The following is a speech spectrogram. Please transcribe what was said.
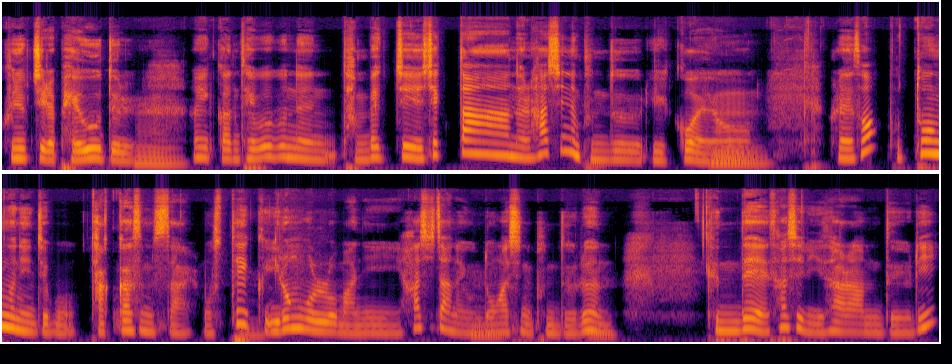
근육질의 배우들 음, 그러니까 대부분은 단백질 식단을 하시는 분들일 거예요. 음, 그래서 보통은 이제 뭐 닭가슴살, 뭐 스테이크 음. 이런 걸로 많이 하시잖아요. 음. 운동하시는 분들은. 음. 근데 사실 이 사람들이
